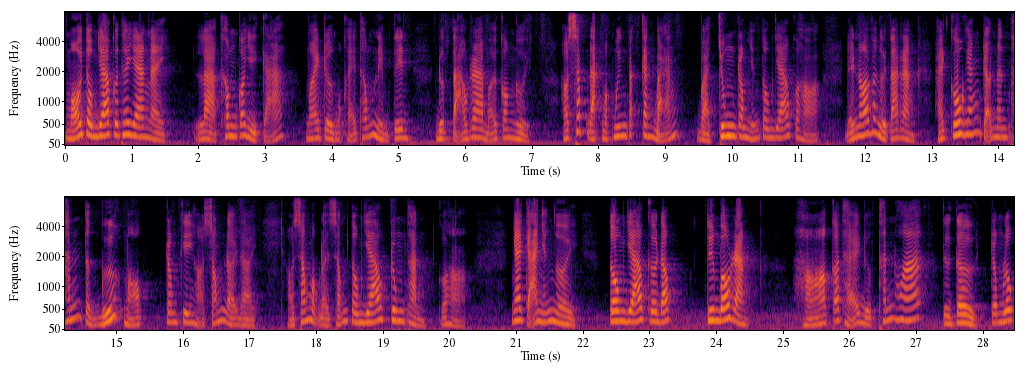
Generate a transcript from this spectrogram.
Mỗi tôn giáo của thế gian này là không có gì cả ngoại trừ một hệ thống niềm tin được tạo ra bởi con người. Họ sắp đặt một nguyên tắc căn bản và chung trong những tôn giáo của họ để nói với người ta rằng hãy cố gắng trở nên thánh từng bước một trong khi họ sống đời đời. Họ sống một đời sống tôn giáo trung thành của họ. Ngay cả những người tôn giáo cơ đốc tuyên bố rằng họ có thể được thánh hóa từ từ trong lúc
